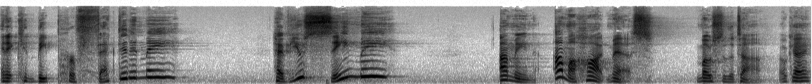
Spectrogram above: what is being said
and it can be perfected in me. Have you seen me? I mean, I'm a hot mess most of the time, okay?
